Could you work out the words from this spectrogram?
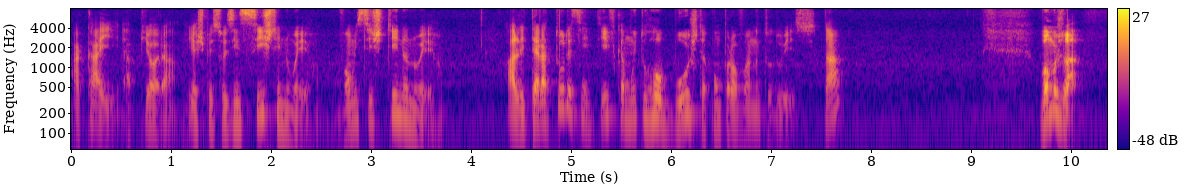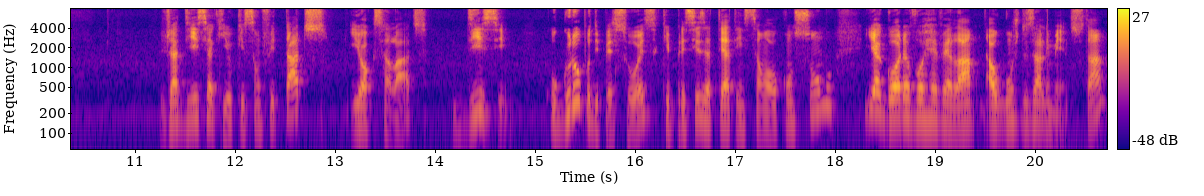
a cair, a piorar. E as pessoas insistem no erro, vão insistindo no erro. A literatura científica é muito robusta comprovando tudo isso, tá? Vamos lá. Já disse aqui o que são fitatos e oxalatos. Disse o grupo de pessoas que precisa ter atenção ao consumo e agora eu vou revelar alguns dos alimentos, tá?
